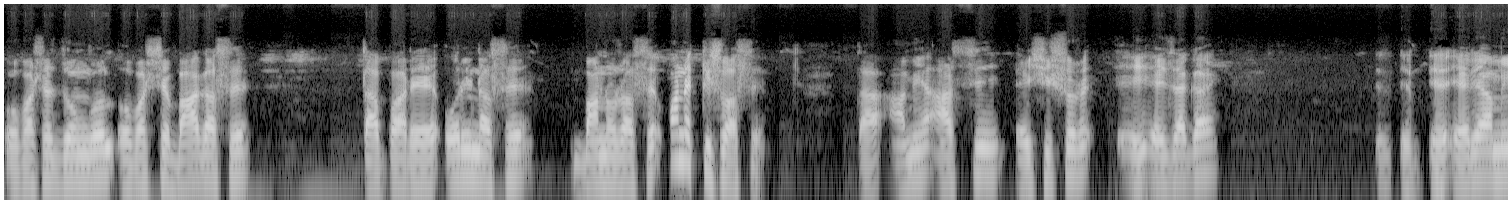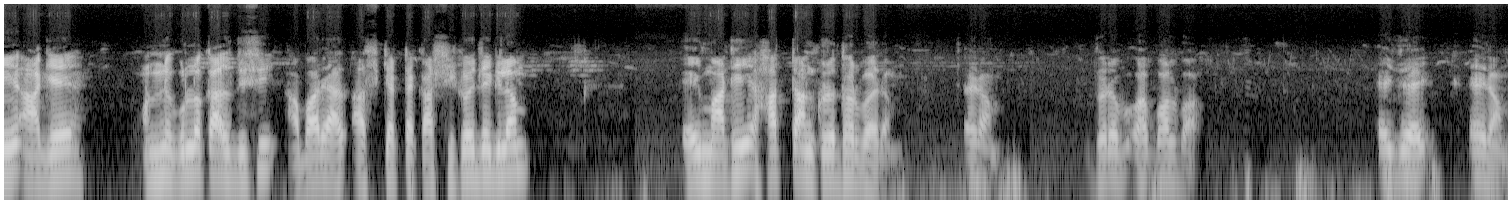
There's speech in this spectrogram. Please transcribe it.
ওপাশে জঙ্গল ওপাশে বাঘ আছে। তারপরে হরিণ আছে বানর আছে অনেক কিছু আছে। তা আমি আসছি এই শিষ্যর এই এই জায়গায়। এর আমি আগে অনেকগুলো কাজ দিছি আবার আজকে একটা কাজ শিখিয়ে দেখলাম। এই মাটি হাত টান করে ধরবা এরাম এরাম ধরে বলবা। এই যে এরাম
